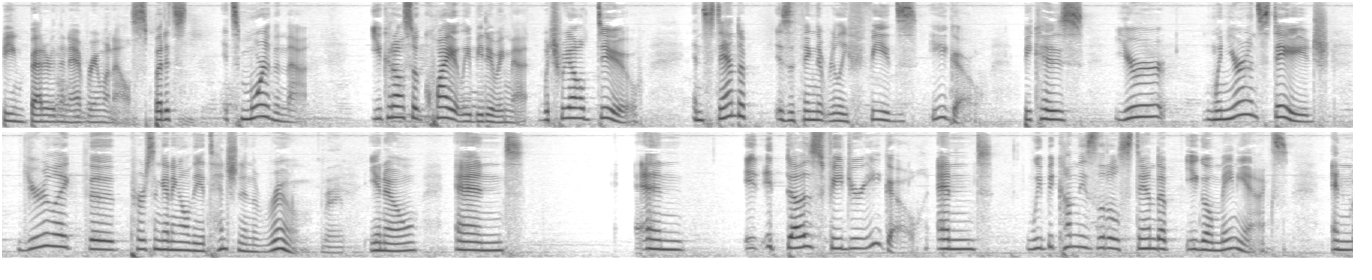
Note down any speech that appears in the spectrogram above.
being better than everyone else. But it's it's more than that. You could also quietly be doing that, which we all do. And stand up is a thing that really feeds ego because you're when you're on stage, you're like the person getting all the attention in the room Right. you know? And and it, it does feed your ego. And we become these little stand-up egomaniacs and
